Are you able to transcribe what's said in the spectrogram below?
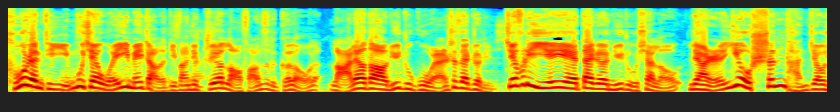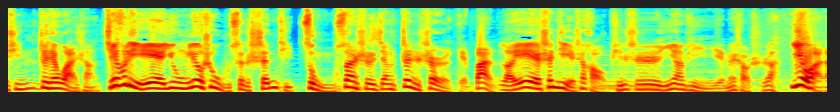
仆人人提议，目前唯一没找的地方就只有老房子的阁楼了。哪料到女主果然是在这里。杰弗里爷爷带着女主下楼，两人又深谈交心。这天晚上，杰弗里爷爷用六十五岁的身体，总算是将正事儿给办了。老爷爷身体也是好，平时营养品也没少吃啊。夜晚，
